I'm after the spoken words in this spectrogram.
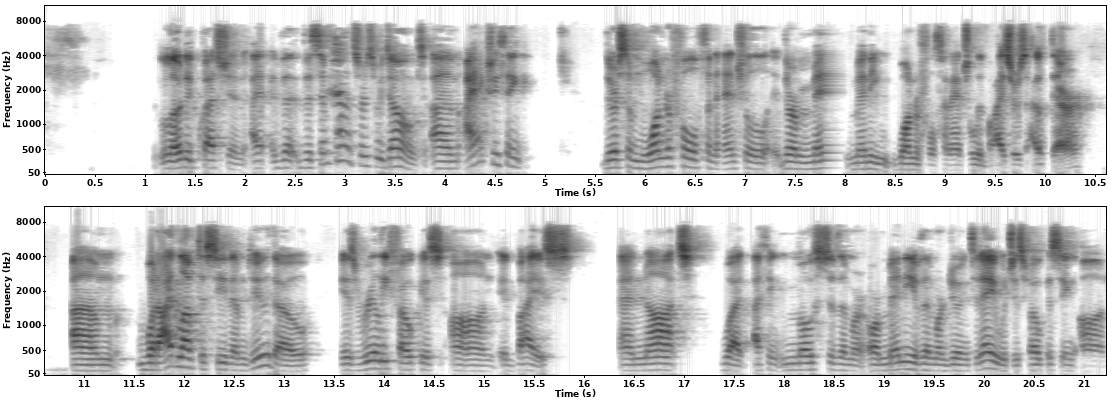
loaded question. I, the, the simple answer is we don't. Um, I actually think there are some wonderful financial there are many, many wonderful financial advisors out there. Um, what i'd love to see them do though is really focus on advice and not what i think most of them are or many of them are doing today which is focusing on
